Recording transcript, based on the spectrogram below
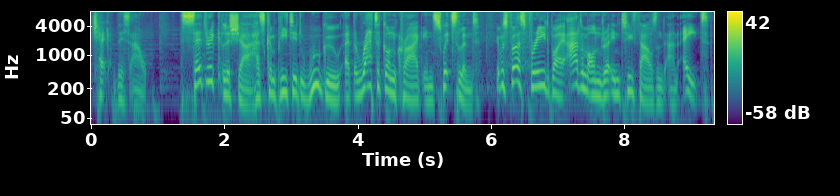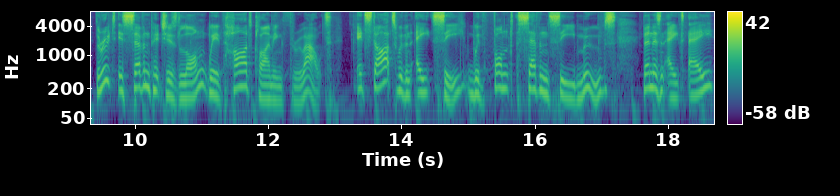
check this out. Cedric Lechat has competed WoGü at the Ratikon Crag in Switzerland. It was first freed by Adam Ondra in 2008. The route is seven pitches long with hard climbing throughout. It starts with an 8C with font 7C moves. Then there's an 8A,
